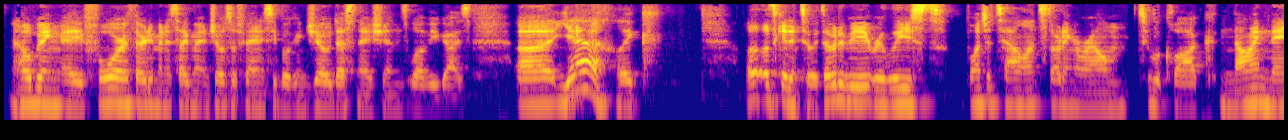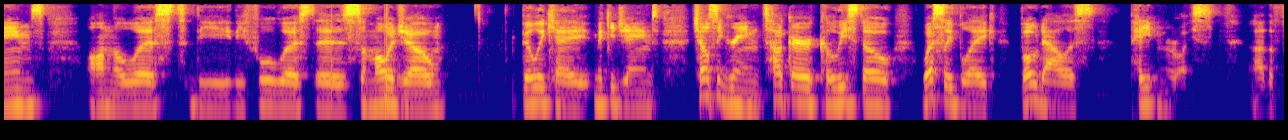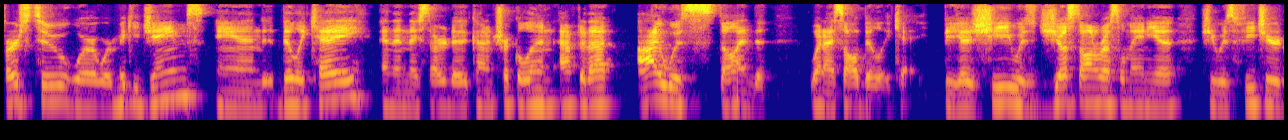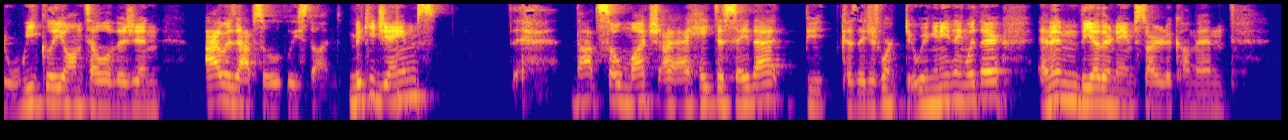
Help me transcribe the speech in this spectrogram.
hoping a four 30 minute segment in Joseph Fantasy Booking, Joe Destinations. Love you guys. Uh, yeah, like let's get into it. WWE released a bunch of talent starting around two o'clock. Nine names on the list. The the full list is Samoa Joe, Billie Kay, Mickie James, Chelsea Green, Tucker, Kalisto, Wesley Blake, Bo Dallas, Peyton Royce. Uh, the first two were, were Mickie James and Billie Kay, and then they started to kind of trickle in after that. I was stunned when I saw Billie Kay because she was just on WrestleMania. She was featured weekly on television. I was absolutely stunned. Mickie James, not so much. I, I hate to say that because they just weren't doing anything with her. And then the other names started to come in.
